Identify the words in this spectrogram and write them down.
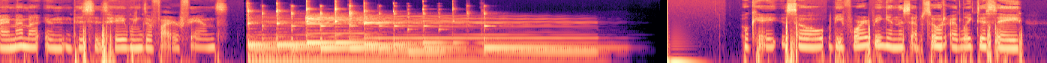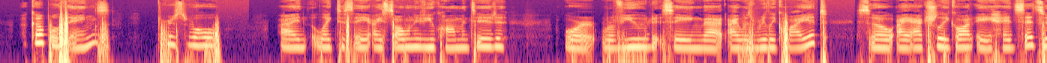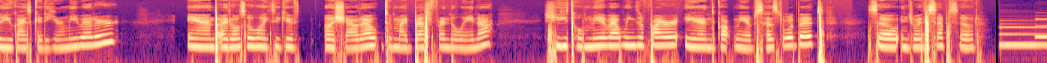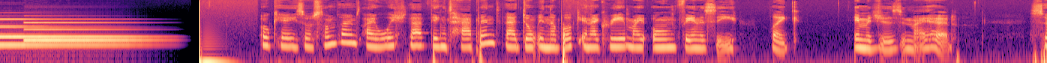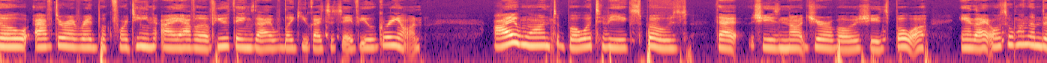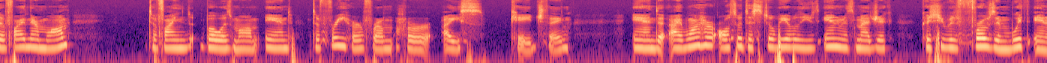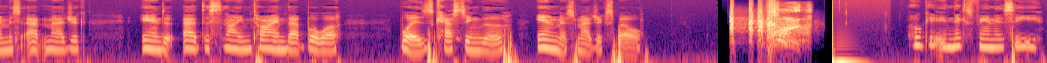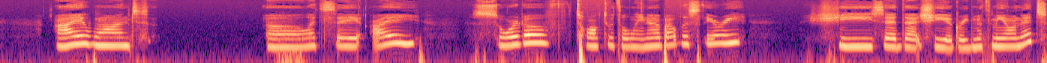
I'm Emma, and this is Hey Wings of Fire fans. Okay, so before I begin this episode, I'd like to say a couple things. First of all, I'd like to say I saw one of you commented or reviewed saying that I was really quiet. So I actually got a headset so you guys could hear me better. And I'd also like to give a shout out to my best friend Elena. She told me about Wings of Fire and got me obsessed with it. So enjoy this episode. Okay, so sometimes I wish that things happened that don't in the book, and I create my own fantasy, like images in my head. So after I read book 14, I have a few things that I would like you guys to say if you agree on. I want Boa to be exposed that she's not Jiroboa, she's Boa, and I also want them to find their mom, to find Boa's mom, and to free her from her ice cage thing. And I want her also to still be able to use animus magic because she was frozen with animus at magic and at the same time that Boa was casting the Animus magic spell. Okay, next fantasy. I want, uh, let's say I sort of talked with Elena about this theory. She said that she agreed with me on it.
